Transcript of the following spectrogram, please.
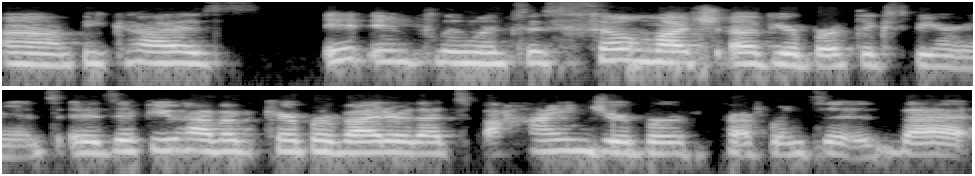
um, because it influences so much of your birth experience. Is if you have a care provider that's behind your birth preferences, that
